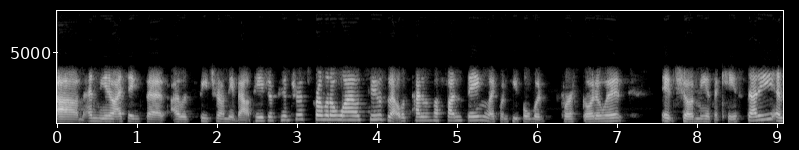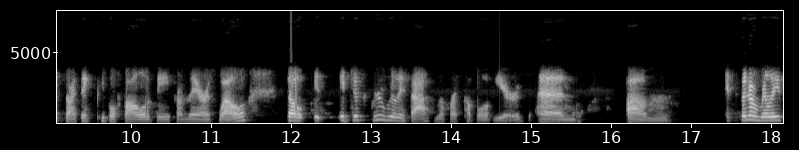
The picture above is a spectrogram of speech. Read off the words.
Um, and you know, I think that I was featured on the about page of Pinterest for a little while too, so that was kind of a fun thing. Like when people would first go to it, it showed me as a case study, and so I think people followed me from there as well. So it it just grew really fast in the first couple of years, and um, it's been a really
